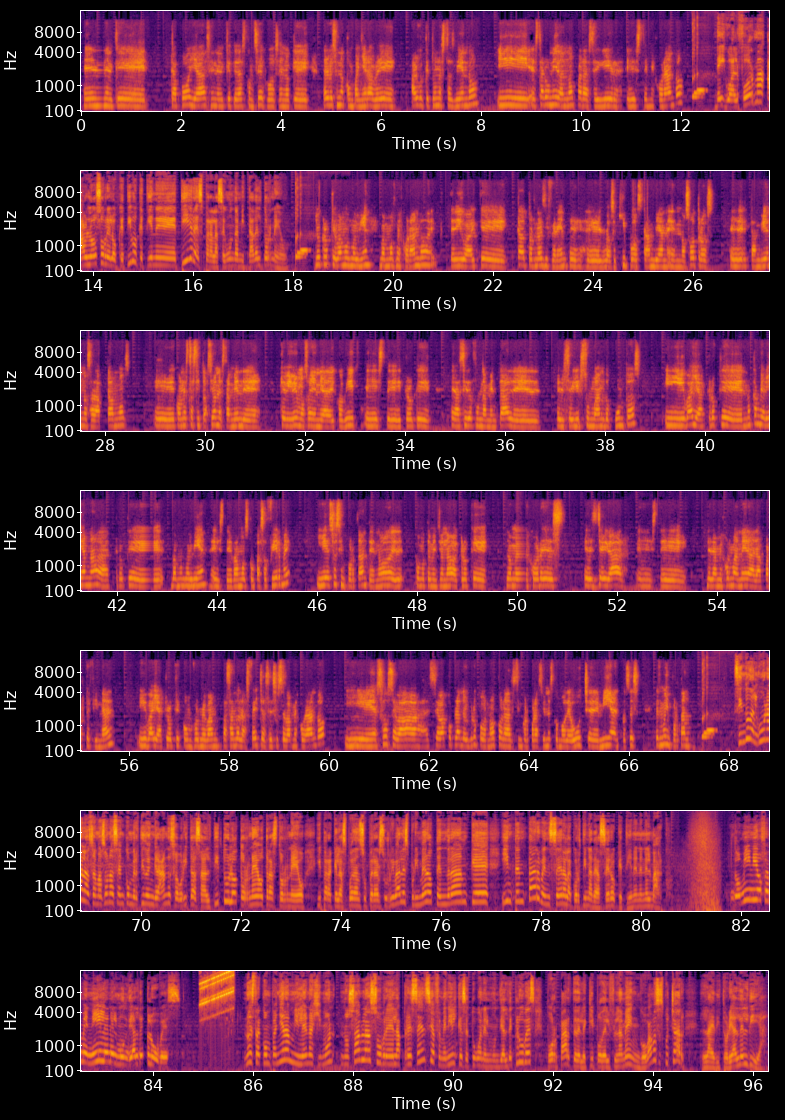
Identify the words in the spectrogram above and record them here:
en el que te apoyas, en el que te das consejos, en lo que tal vez una compañera ve algo que tú no estás viendo y estar unida, ¿no? Para seguir este, mejorando. De igual forma, habló sobre el objetivo que tiene Tigres para la segunda mitad del torneo. Yo creo que vamos muy bien, vamos mejorando. Te digo, hay que, cada torneo es diferente, eh, los equipos cambian en nosotros, eh, también nos adaptamos eh, con estas situaciones también de que vivimos hoy en día del COVID. Este, creo que ha sido fundamental el, seguir sumando puntos y vaya, creo que no cambiaría nada, creo que vamos muy bien, este, vamos con paso firme y eso es importante, ¿no? Eh, como te mencionaba, creo que lo mejor es, es llegar este, de la mejor manera a la parte final y vaya, creo que conforme van pasando las fechas eso se va mejorando y eso se va, se va acoplando el grupo, ¿no? Con las incorporaciones como de Uche, de Mía, entonces es muy importante. Sin duda alguna, las Amazonas se han convertido en grandes favoritas al título torneo tras torneo y para que las puedan superar sus rivales, primero tendrán que intentar vencer a la cortina de acero que tienen en el marco. Dominio femenil en el Mundial de Clubes. Nuestra compañera Milena Jimón nos habla sobre la presencia femenil que se tuvo en el Mundial de Clubes por parte del equipo del Flamengo. Vamos a escuchar la editorial del día.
